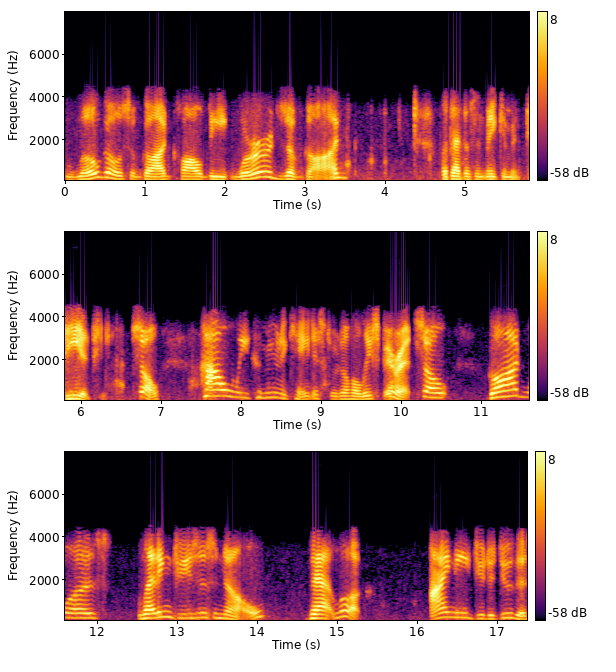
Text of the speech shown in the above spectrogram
Logos of God, called the Words of God, but that doesn't make him a deity. So, how we communicate is through the Holy Spirit. So, God was letting Jesus know that, look, I need you to do this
